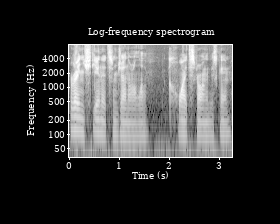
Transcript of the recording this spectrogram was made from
Ranged units in general are quite strong in this game.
